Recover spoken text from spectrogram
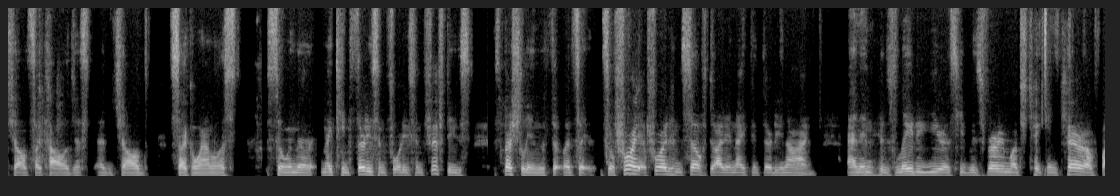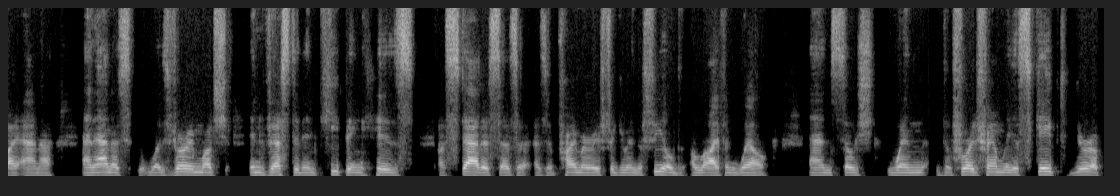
child psychologist and child psychoanalyst. So in the 1930s and 40s and 50s, especially in the, th- let's say, so Freud, Freud himself died in 1939. And in his later years, he was very much taken care of by Anna. And Anna was very much invested in keeping his uh, status as a, as a primary figure in the field alive and well. And so she, when the Freud family escaped Europe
